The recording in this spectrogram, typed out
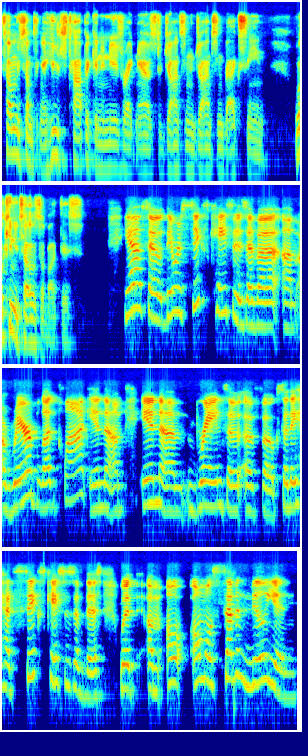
Tell me something. A huge topic in the news right now is the Johnson & Johnson vaccine. What can you tell us about this? Yeah, so there were six cases of a um, a rare blood clot in um, in um, brains of, of folks. So they had six cases of this with um, o- almost seven million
